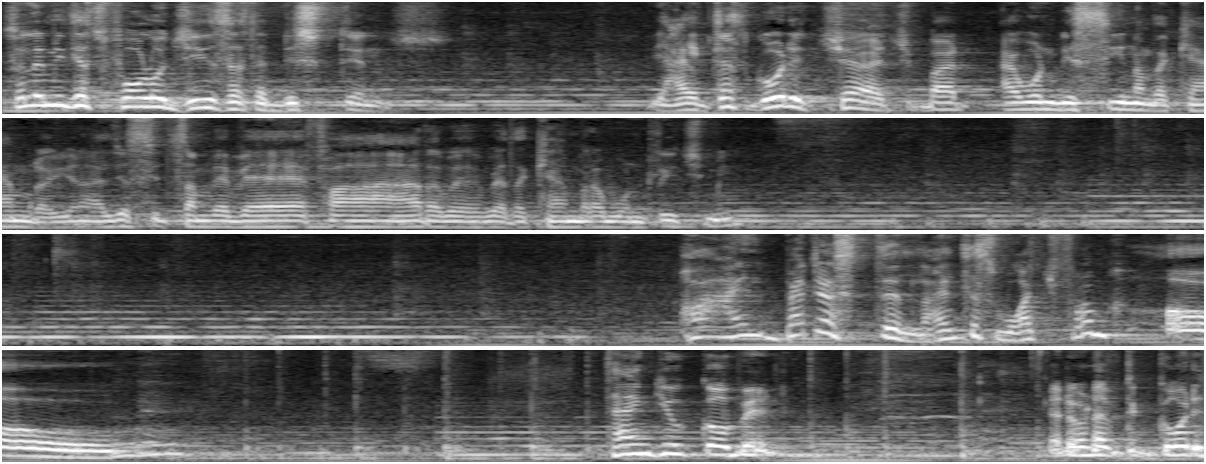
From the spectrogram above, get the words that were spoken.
So let me just follow Jesus at a distance. Yeah, I'll just go to church, but I won't be seen on the camera. You know, I'll just sit somewhere very far away where the camera won't reach me. Or I'll better still, I'll just watch from home. Thank you, COVID. I don't have to go to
